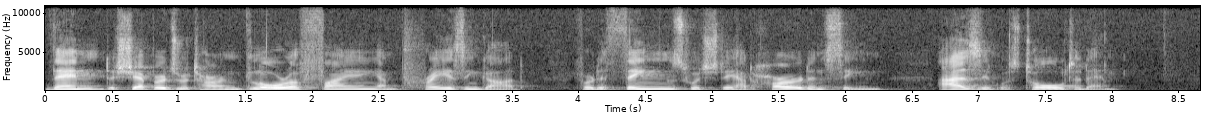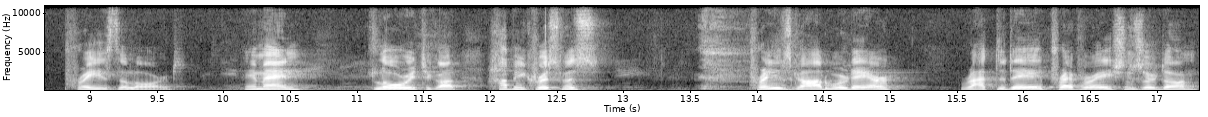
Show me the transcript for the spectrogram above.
Then the shepherds returned, glorifying and praising God for the things which they had heard and seen, as it was told to them. Praise the Lord. Amen. Amen. Glory to God. Happy Christmas. Praise God, we're there. We're at the day, preparations are done.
